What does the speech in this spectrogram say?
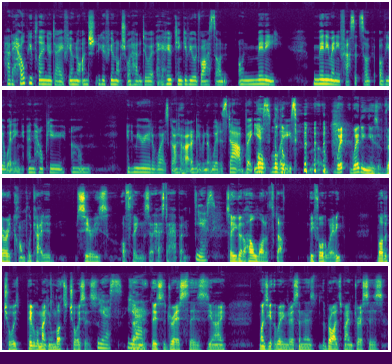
how to help you plan your day if you're not uns- if you're not sure how to do it. Who can give you advice on on many, many, many facets of, of your wedding and help you um, in a myriad of ways. Gosh, I don't even know where to start, but yes, Well, look, please. Uh, wed- wedding is a very complicated series of things that has to happen. yes, So you've got a whole lot of stuff before the wedding, a lot of choice. People are making lots of choices. yes, So yeah, there's the dress. There's you know, once you get the wedding dress, and there's the bridesmaid dresses,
